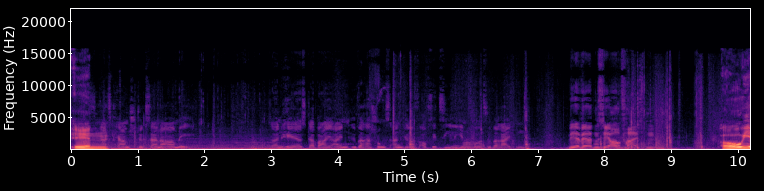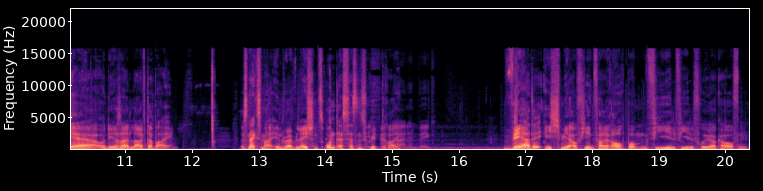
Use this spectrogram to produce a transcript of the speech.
in... Wir werden sie aufhalten. Oh yeah, und ihr seid live dabei. Das nächste Mal in Revelations und Assassin's Creed 3 werde ich mir auf jeden Fall Rauchbomben viel, viel früher kaufen.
